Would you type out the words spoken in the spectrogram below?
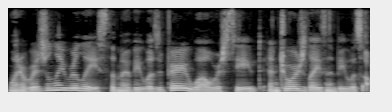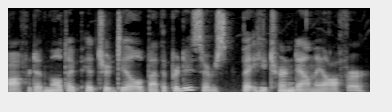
When originally released, the movie was very well received, and George Lazenby was offered a multi picture deal by the producers, but he turned down the offer.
